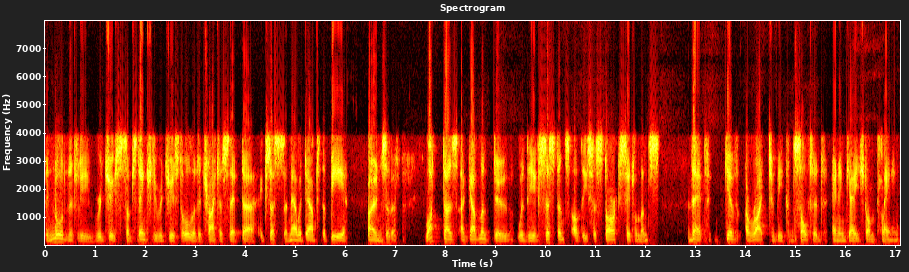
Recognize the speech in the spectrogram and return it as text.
inordinately reduced, substantially reduced all the detritus that uh, exists, and now we're down to the bare bones of it. What does a government do with the existence of these historic settlements that give a right to be consulted and engaged on planning?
